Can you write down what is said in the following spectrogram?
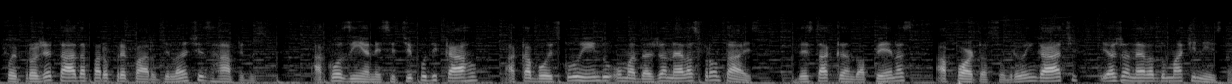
foi projetada para o preparo de lanches rápidos. A cozinha nesse tipo de carro acabou excluindo uma das janelas frontais, destacando apenas a porta sobre o engate e a janela do maquinista,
